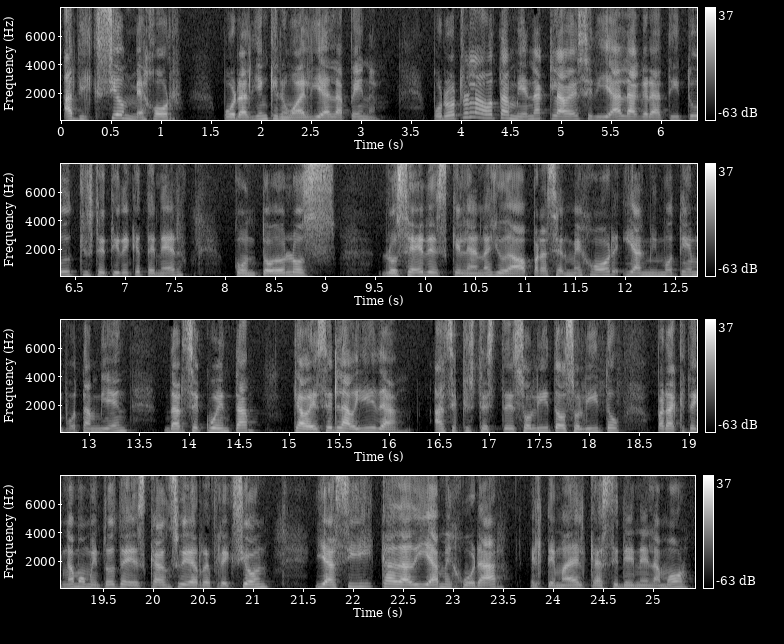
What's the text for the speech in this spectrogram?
adicción mejor por alguien que no valía la pena. Por otro lado, también la clave sería la gratitud que usted tiene que tener con todos los, los seres que le han ayudado para ser mejor y al mismo tiempo también darse cuenta que a veces la vida hace que usted esté solito o solito para que tenga momentos de descanso y de reflexión y así cada día mejorar el tema del casting en el amor.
